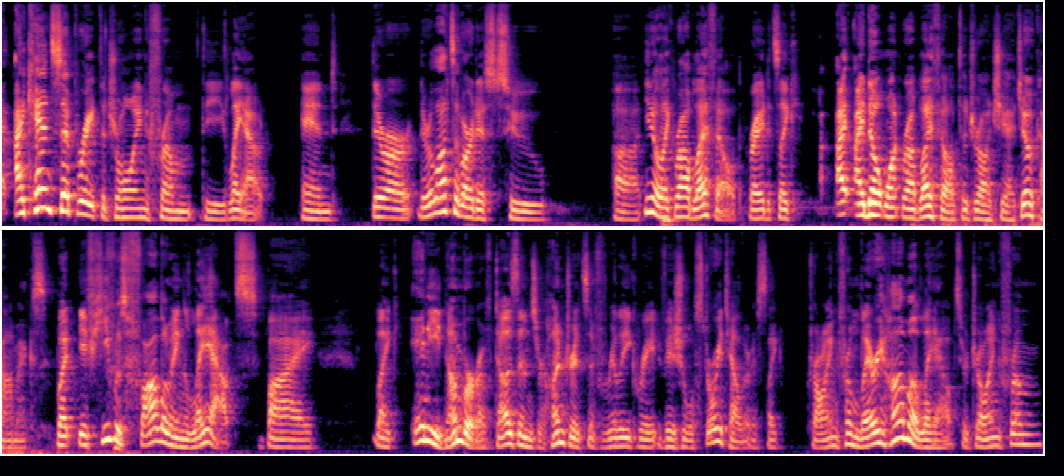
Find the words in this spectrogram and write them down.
I- I can separate the drawing from the layout, and there are there are lots of artists who, uh, you know, like Rob Liefeld, right? It's like I, I don't want Rob Liefeld to draw GI Joe comics, but if he was following layouts by like any number of dozens or hundreds of really great visual storytellers, like drawing from Larry Hama layouts or drawing from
